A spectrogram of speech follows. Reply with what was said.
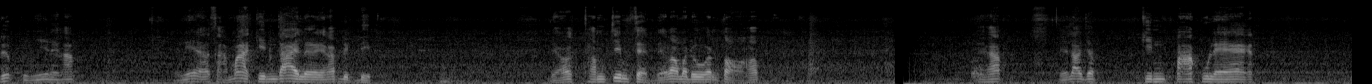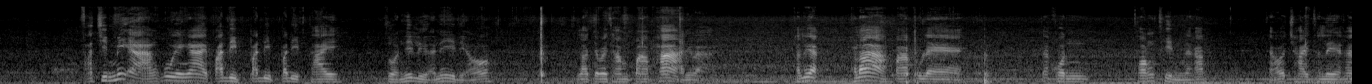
ลึบอย่างนี้เลยครับ อันนี้เราสามารถกินได้เลยครับดิบๆ เดี๋ยวทำจิ้มเสร็จเดี๋ยวเรามาดูกันต่อครับนะครับ เดี๋ยวเราจะกินปลากูแลกันซาชิมิอ่างพูดง่ายๆปลาดิบปลาดิบปลาดิบไทย ส่วนที่เหลือนี่เดี๋ยว เราจะไปทำปลาผ้าดีกว่าเขาเรียกพล่าปลาปูแลถ้าคนท้องถิ่นนะครับแถวชายทะเลเขา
